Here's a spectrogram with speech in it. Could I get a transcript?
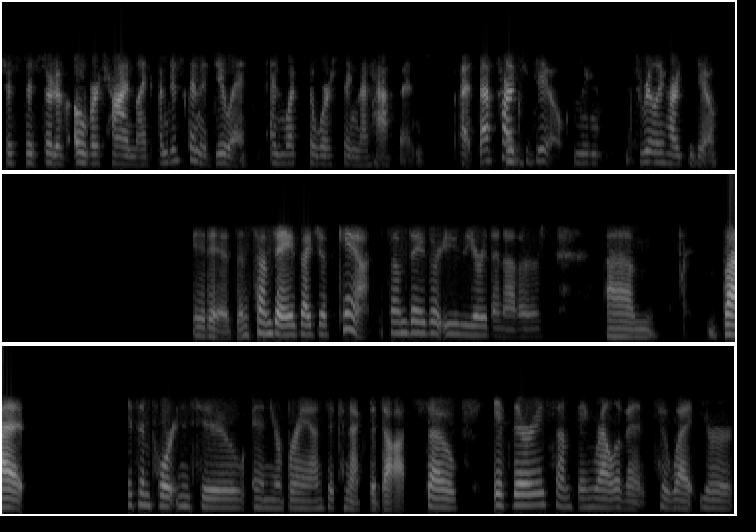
just this sort of over time like i'm just going to do it and what's the worst thing that happens but that's hard to do. I mean it's really hard to do. It is and some days i just can't. Some days are easier than others um, but it's important to in your brand to connect the dots so if there is something relevant to what you're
